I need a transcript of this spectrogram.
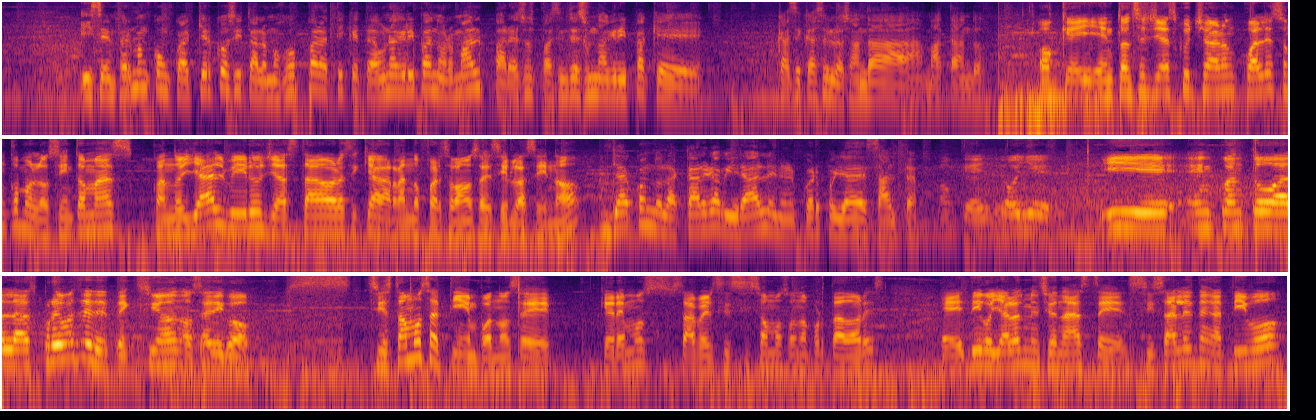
y se enferman con cualquier cosita. A lo mejor para ti que te da una gripa normal, para esos pacientes es una gripa que casi casi los anda matando. Ok, entonces ya escucharon cuáles son como los síntomas cuando ya el virus ya está ahora sí que agarrando fuerza, vamos a decirlo así, ¿no? Ya cuando la carga viral en el cuerpo ya es alta. Ok, oye, y en cuanto a las pruebas de detección, o sea, digo, si estamos a tiempo, no sé, queremos saber si sí somos o no portadores, eh, digo, ya las mencionaste, si sales negativo,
